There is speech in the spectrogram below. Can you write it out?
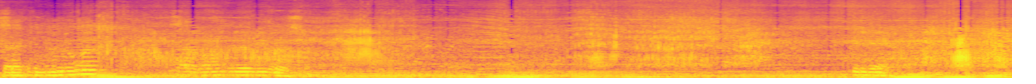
Second maneuver, second reversal. Begin.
